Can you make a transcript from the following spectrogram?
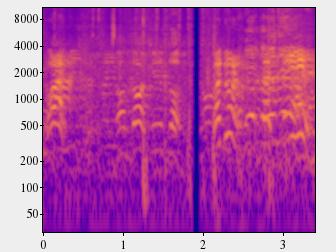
Давай. Дом, дом, через дом. Бобер, стоим.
